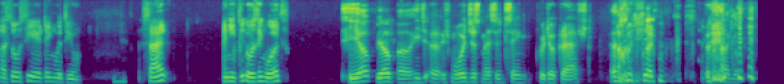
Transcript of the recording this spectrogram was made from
associating with you. Sahir, any closing words? Yep, yep. Uh, he uh, just messaged saying Twitter crashed. Oh, shit.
